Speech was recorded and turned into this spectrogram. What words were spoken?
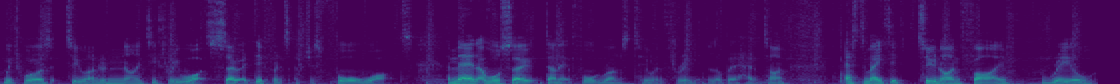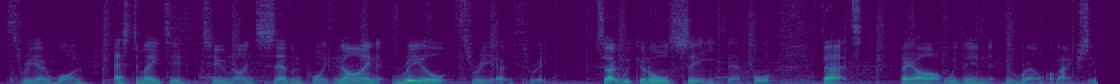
which was 293 watts, so a difference of just 4 watts. And then I've also done it for runs 2 and 3, a little bit ahead of time. Estimated 295, real 301. Estimated 297.9, real 303. So we can all see, therefore, that they are within the realm of accuracy.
